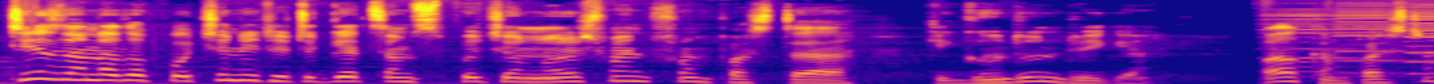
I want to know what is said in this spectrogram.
It is another opportunity to get some spiritual nourishment from Pastor Kigundu Ndwiga. Welcome, Pastor.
